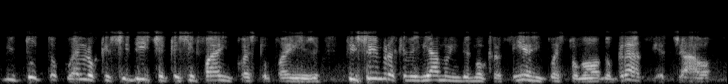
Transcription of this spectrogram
di tutto quello che si dice che si fa in questo paese. Ti sembra che viviamo in democrazia in questo modo? Grazie, ciao.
